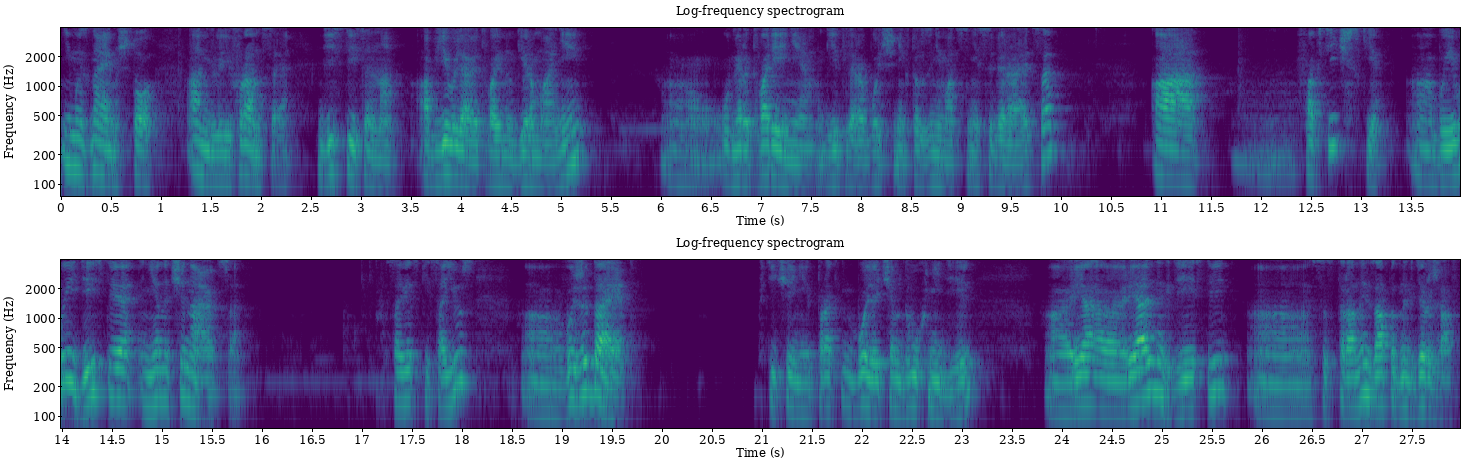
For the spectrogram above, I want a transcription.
И мы знаем, что Англия и Франция действительно объявляют войну Германии. Умиротворением Гитлера больше никто заниматься не собирается. А фактически боевые действия не начинаются. Советский Союз выжидает в течение более чем двух недель реальных действий со стороны западных держав.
